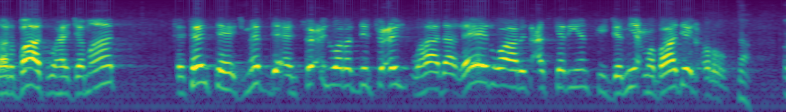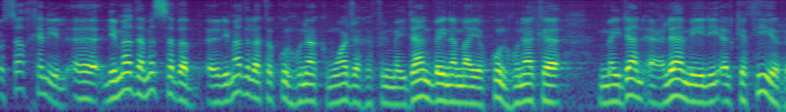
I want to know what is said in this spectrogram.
ضربات وهجمات ستنتهج مبدأ الفعل ورد الفعل وهذا غير وارد عسكريا في جميع مبادئ الحروب. نعم. أستاذ خليل آه، لماذا ما السبب؟ آه، لماذا لا تكون هناك مواجهة في الميدان بينما يكون هناك ميدان إعلامي للكثير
